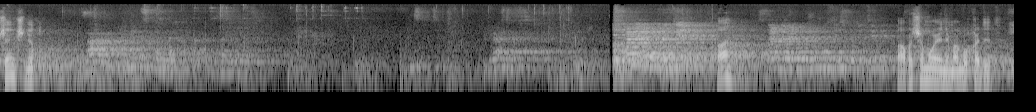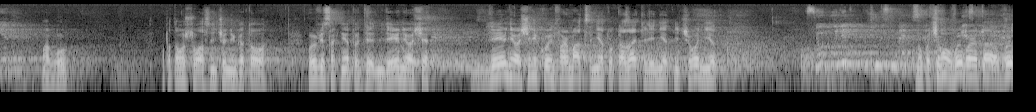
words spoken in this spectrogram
Вообще ничего нет. А? А почему я не могу ходить? Могу. А потому что у вас ничего не готово. Вывесок нету. Де- В деревне вообще, в деревне вообще никакой информации нет, указателей нет, ничего нет. Все будет, почему снимается? Ну почему выбор это вы,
